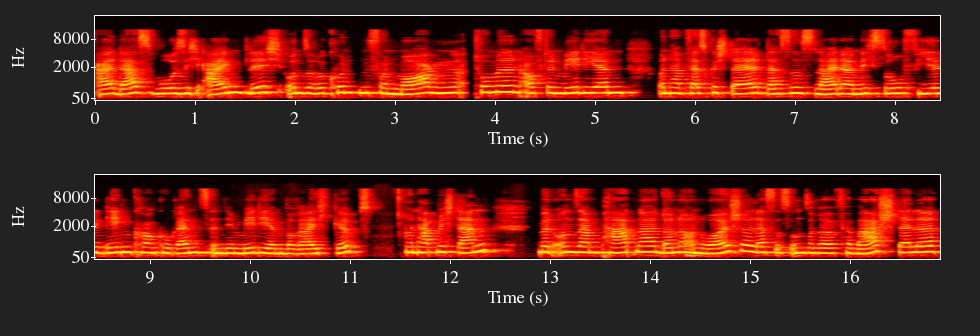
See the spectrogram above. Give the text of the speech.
all das, wo sich eigentlich unsere Kunden von morgen tummeln auf den Medien und habe festgestellt, dass es leider nicht so viel Gegenkonkurrenz in dem Medienbereich gibt und habe mich dann mit unserem Partner Donner und Reuschel, das ist unsere Verwahrstelle,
